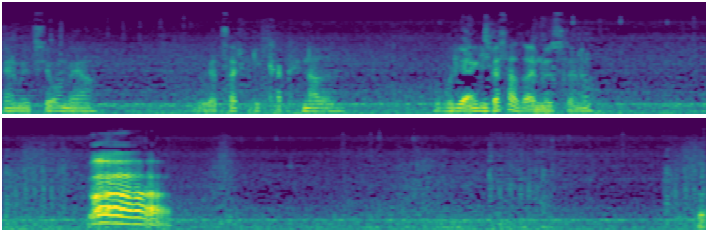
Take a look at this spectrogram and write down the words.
keine Munition mehr. Wieder Zeit für die Kackknarre. Obwohl die eigentlich besser sein müsste, ne? Ah! So.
